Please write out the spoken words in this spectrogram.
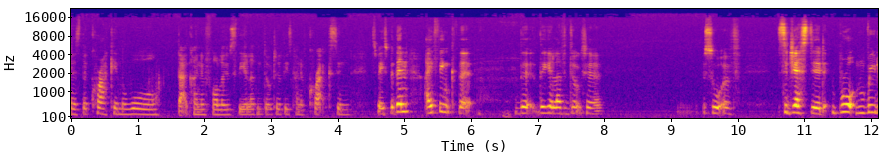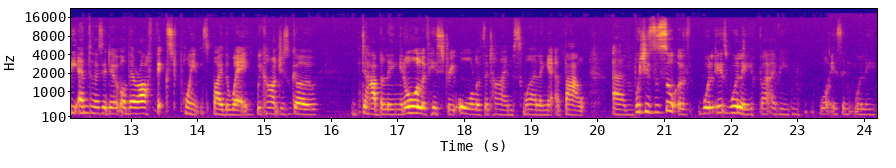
there's the crack in the wall that kind of follows the Eleventh Doctor. These kind of cracks in space, but then I think that the the Eleventh Doctor sort of suggested brought really emphasized the idea of oh, there are fixed points by the way we can't just go dabbling in all of history all of the time swirling it about um, which is a sort of wool it's woolly but i mean what isn't woolly?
